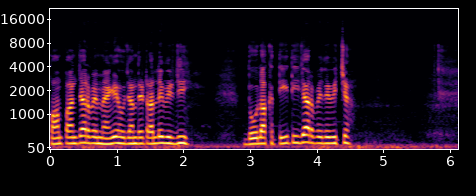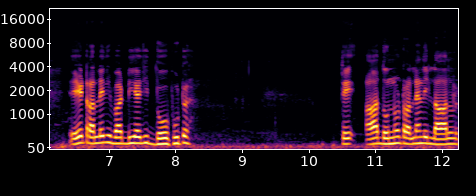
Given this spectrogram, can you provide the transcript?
5-5000 ਰੁਪਏ ਮਹਿੰਗੇ ਹੋ ਜਾਂਦੇ ਟਰਾਲੇ ਵੀਰ ਜੀ। 230000 ਰੁਪਏ ਦੇ ਵਿੱਚ। ਇਹ ਟਰਾਲੇ ਦੀ ਬਾਡੀ ਹੈ ਜੀ 2 ਫੁੱਟ। ਤੇ ਆ ਦੋਨੋਂ ਟਰਾਲਿਆਂ ਦੀ ਲਾਲ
